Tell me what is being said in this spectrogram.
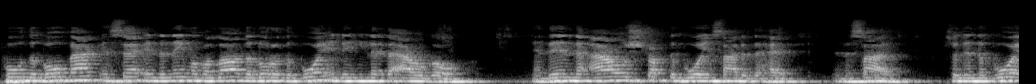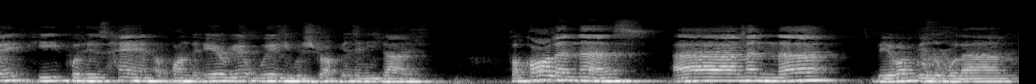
pulled the bow back and said in the name of Allah, the Lord of the boy, and then he let the arrow go. And then the arrow struck the boy inside of the head, in the side. So then the boy, he put his hand upon the area where he was struck and then he died. فقال الناس آمنا برب الغلام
